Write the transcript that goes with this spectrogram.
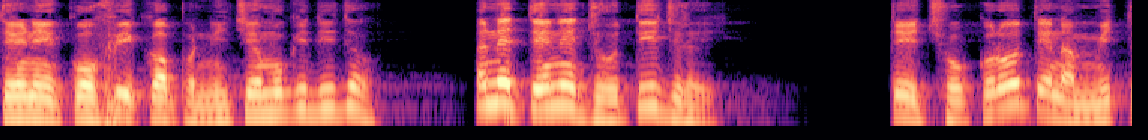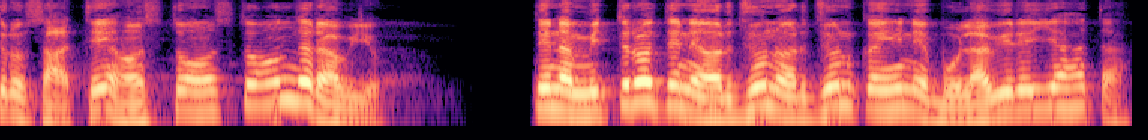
તેણે કોફી કપ નીચે મૂકી દીધો અને તેને જોતી જ રહી. તે છોકરો તેના મિત્રો સાથે હસતો હસતો અંદર આવ્યો. તેના મિત્રો તેને અર્જુન અર્જુન કહીને બોલાવી રહ્યા હતા.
